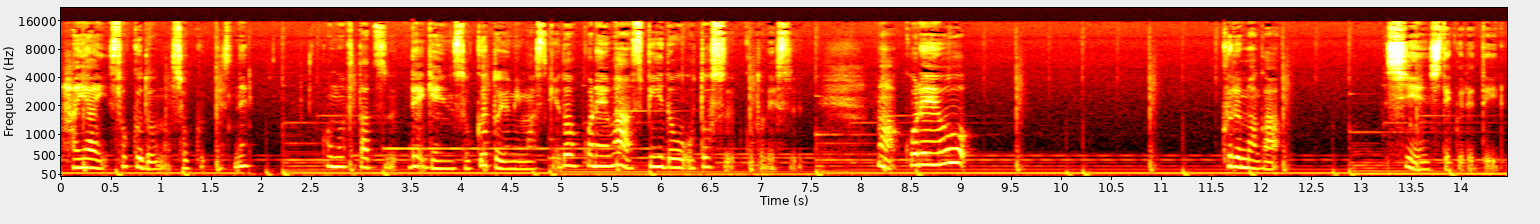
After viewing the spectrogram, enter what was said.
速い速度の速ですね。この2つで減速と読みますけどこれはスピードを落とすことです。まあこれを車が支援してくれている。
